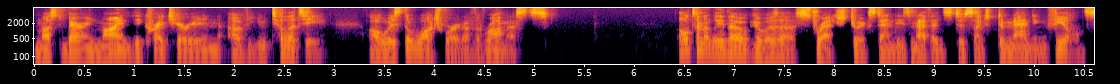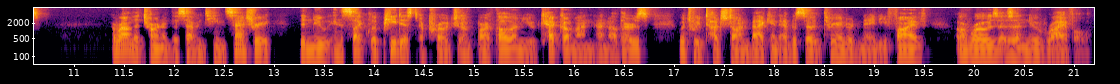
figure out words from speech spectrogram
must bear in mind the criterion of utility, always the watchword of the Ramists. Ultimately, though, it was a stretch to extend these methods to such demanding fields. Around the turn of the 17th century, the new encyclopedist approach of Bartholomew Keckermann and others, which we touched on back in episode 385, arose as a new rival.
